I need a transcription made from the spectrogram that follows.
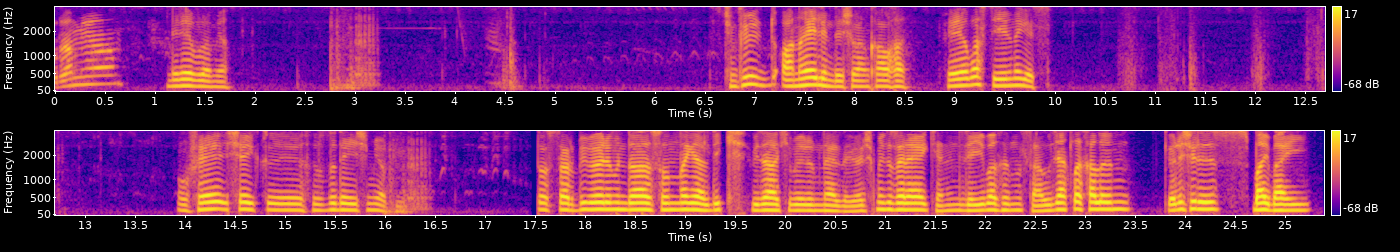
Vuramıyorum. Nereye vuramıyorsun? Çünkü ana elinde şu an kalkan. F'ye bas diğerine geçsin. O F şey hızlı değişim yapıyor. Dostlar bir bölümün daha sonuna geldik. Bir dahaki bölümlerde görüşmek üzere. Kendinize iyi bakın. Sağlıcakla kalın. Görüşürüz. Bay bay.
